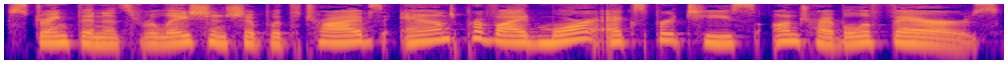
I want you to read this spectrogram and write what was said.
strengthen its relationship with tribes, and provide more expertise on tribal affairs.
